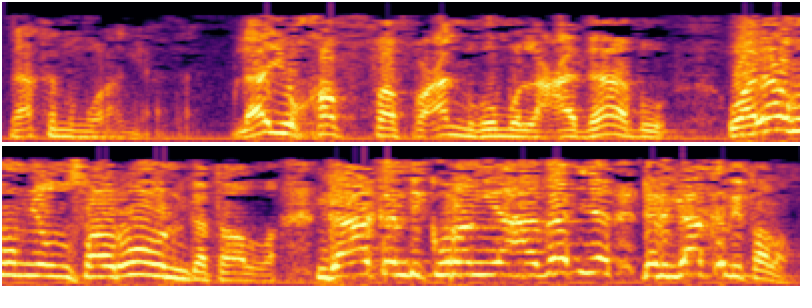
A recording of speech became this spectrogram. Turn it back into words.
Gak akan mengurangi adab. La yukhaffaf anhumul adabu walahum yunsarun kata Allah. Gak akan dikurangi adabnya dan gak akan ditolong.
